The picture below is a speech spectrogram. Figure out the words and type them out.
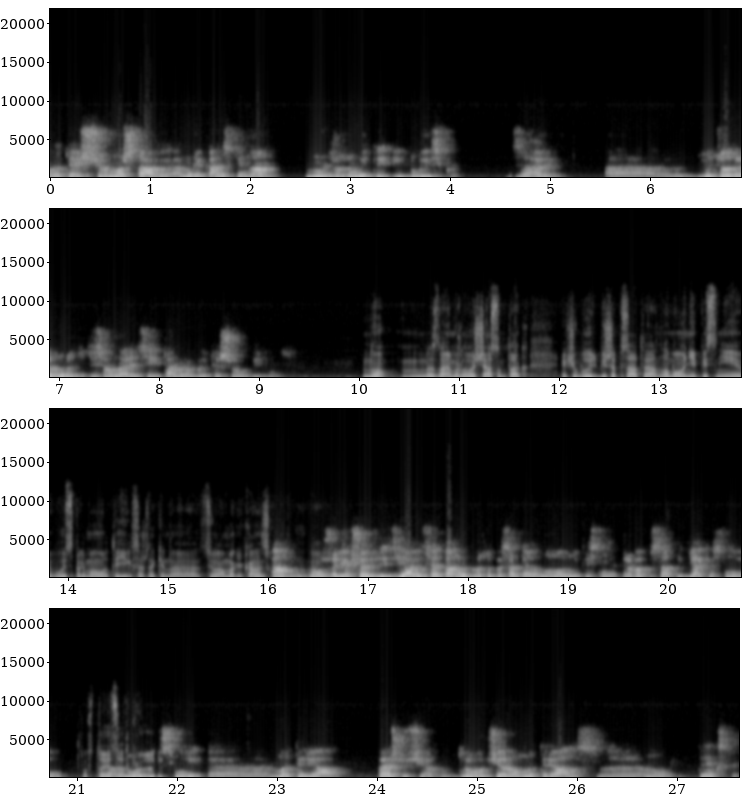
про те, що масштаби американські нам не зрозуміти і близько. Взагалі. Для цього треба народитися в Америці і там робити шоу-бізнес. Ну, не знаю, можливо, з часом так, якщо будуть більше писати англомовні пісні, будуть спрямовувати їх все ж таки на цю американську. Там може, якщо з'явиться, там не просто писати англомовні пісні, а треба писати якісний Ну, е, 100%. музичний е, матеріал в першу чергу. В другу чергу матеріал з е, ну, тексти.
